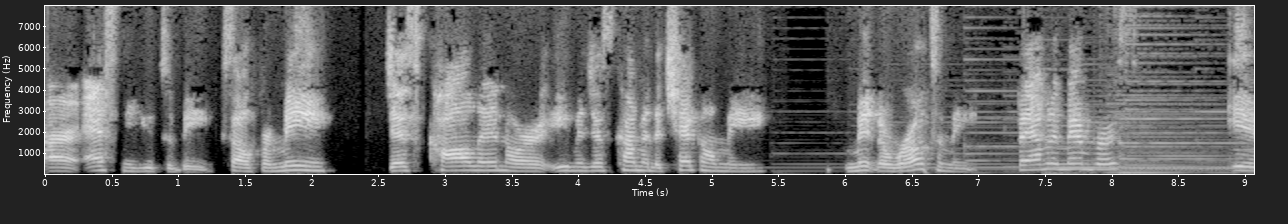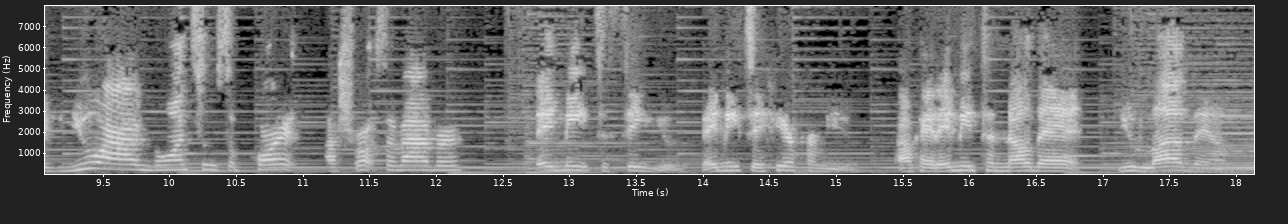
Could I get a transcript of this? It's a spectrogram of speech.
are asking you to be. So for me, just calling or even just coming to check on me meant the world to me. Family members, if you are going to support a stroke survivor, they need to see you. They need to hear from you. Okay, they need to know that you love them.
